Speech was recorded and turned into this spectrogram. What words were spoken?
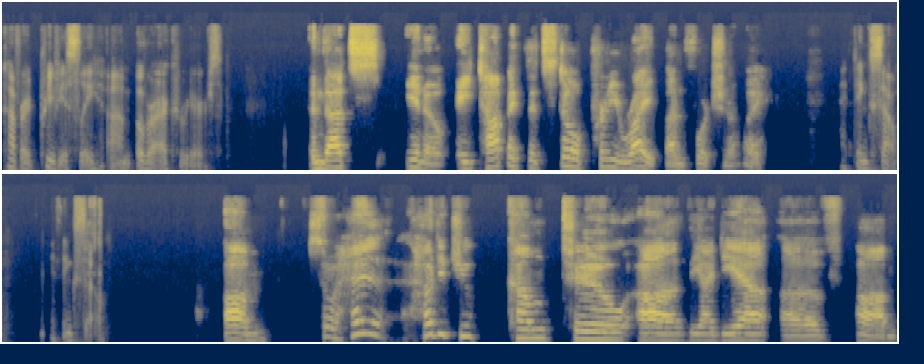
covered previously um, over our careers. And that's you know a topic that's still pretty ripe unfortunately. I think so. I think so. Um so how how did you come to uh, the idea of um,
